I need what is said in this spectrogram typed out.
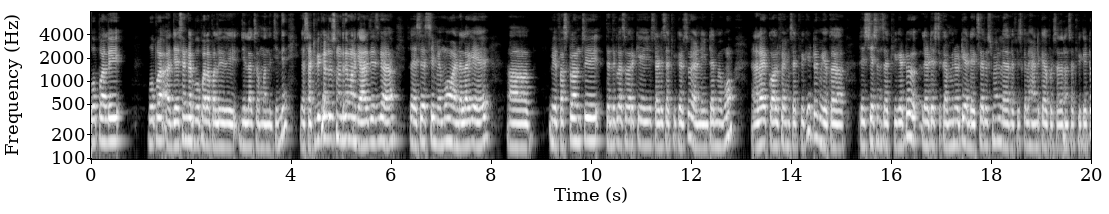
భూపాలి భూపా జయశంకర్ భూపాలపల్లి జిల్లాకు సంబంధించింది. ఇక సర్టిఫికేట్ చూసుకుంటే మనకి యావరేజ్గా సో ఎస్ఎస్సి మెమో అండ్ అలాగే మీరు ఫస్ట్ క్లాస్ నుంచి టెన్త్ క్లాస్ వరకు study certificates and inter memo and అలాగే క్వాలిఫైయింగ్ సర్టిఫికేట్ మీ యొక్క registration certificate latest community and ex servicemen లేదంటే ఫిజికల్ హ్యాండిక్యాప్డ్ సదరణ సర్టిఫికేట్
